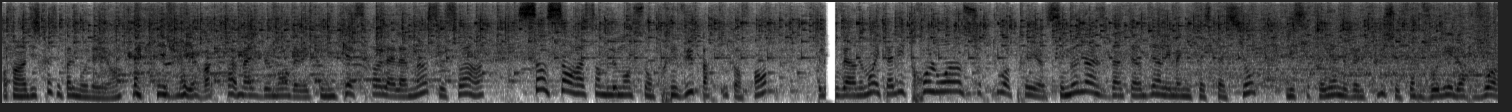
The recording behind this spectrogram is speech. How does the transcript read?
Enfin, indiscret, c'est pas le mot d'ailleurs. hein. Il va y avoir pas mal de monde avec une casserole à la main ce soir. hein. 500 rassemblements sont prévus partout en France. Le gouvernement est allé trop loin, surtout après euh, ces menaces d'interdire les manifestations. Les citoyens ne veulent plus se faire voler leur voix.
